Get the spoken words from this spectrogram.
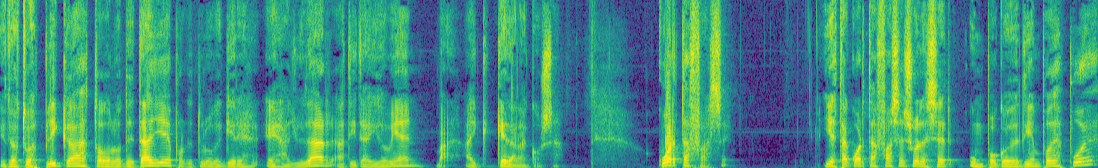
Entonces tú explicas todos los detalles porque tú lo que quieres es ayudar, a ti te ha ido bien, vale, ahí queda la cosa. Cuarta fase. Y esta cuarta fase suele ser un poco de tiempo después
